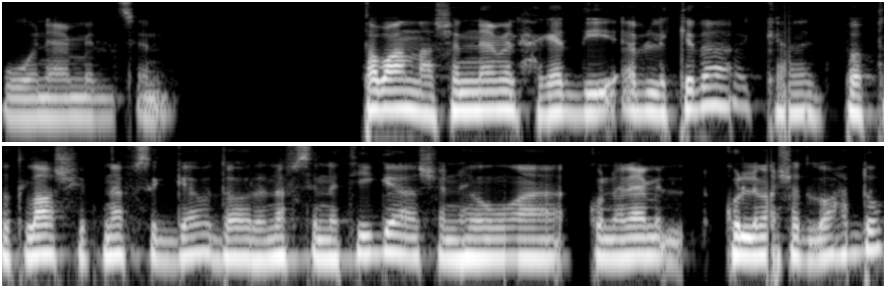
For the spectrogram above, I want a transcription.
ونعمل سند طبعا عشان نعمل الحاجات دي قبل كده كانت ما بتطلعش بنفس الجودة ولا نفس النتيجة عشان هو كنا نعمل كل مشهد لوحده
